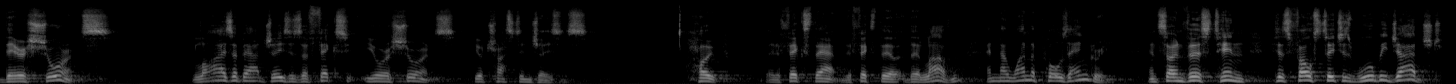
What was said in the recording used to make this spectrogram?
Their assurance, lies about Jesus affects your assurance, your trust in Jesus. Hope, it affects that. It affects their, their love. And no wonder Paul's angry. And so in verse 10, he says, false teachers will be judged.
